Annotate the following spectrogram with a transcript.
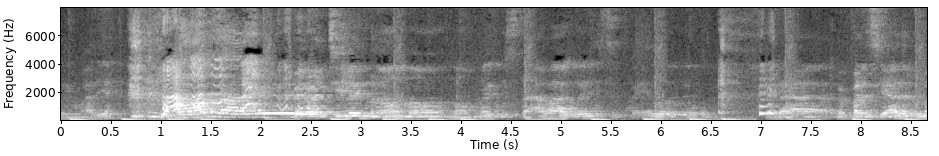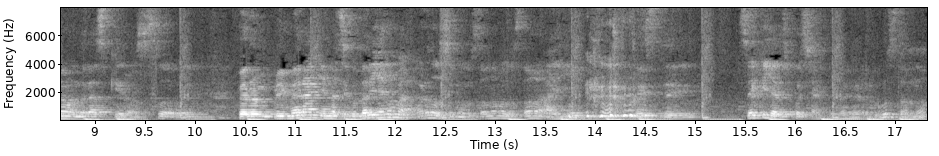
primaria, pero al chile no, no, no me gustaba, güey, ese pedo, güey. Era, me parecía de alguna manera asqueroso, güey. Pero en primer año, en la secundaria ya no me acuerdo si me gustó o no me gustó, ahí, este, sé que ya después ya me agarré el gusto, ¿no?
